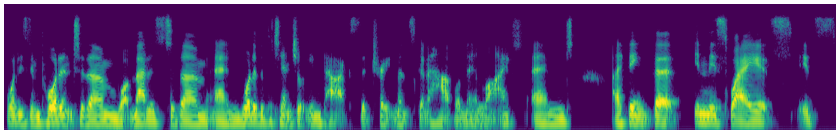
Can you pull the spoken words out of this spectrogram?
what is important to them, what matters to them, and what are the potential impacts that treatment's going to have on their life. And I think that in this way, it's it's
